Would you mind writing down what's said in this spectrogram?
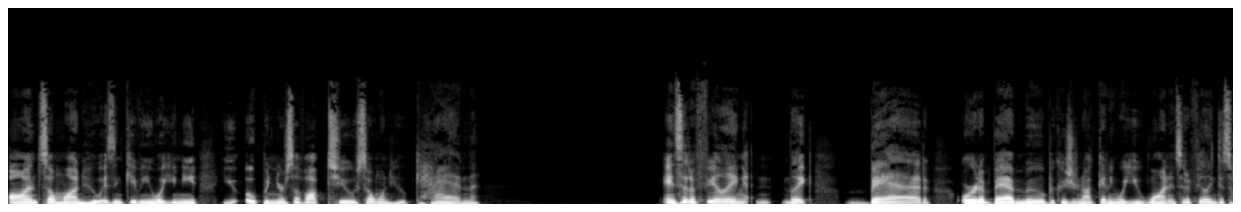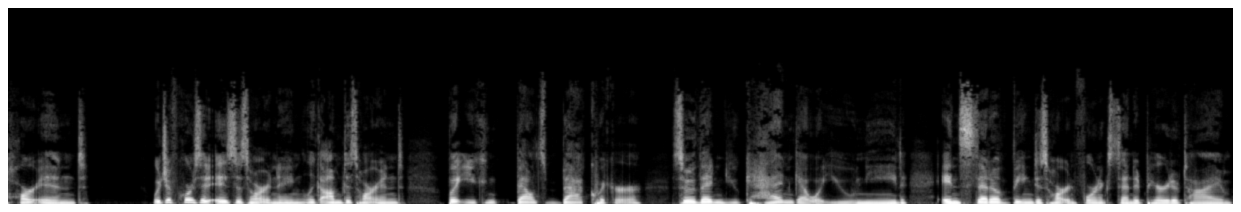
on someone who isn't giving you what you need, you open yourself up to someone who can. Instead of feeling like, bad or in a bad mood because you're not getting what you want instead of feeling disheartened, which of course it is disheartening. Like I'm disheartened, but you can bounce back quicker. So then you can get what you need instead of being disheartened for an extended period of time,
